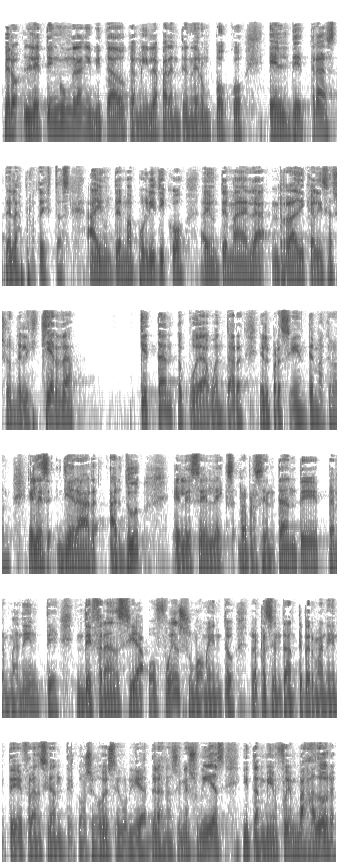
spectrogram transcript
Pero le tengo un gran invitado, Camila, para entender un poco el detrás de las protestas. Hay un tema político, hay un tema de la radicalización de la izquierda, ¿Qué tanto puede aguantar el presidente Macron? Él es Gerard Ardoux, él es el ex representante permanente de Francia, o fue en su momento representante permanente de Francia ante el Consejo de Seguridad de las Naciones Unidas y también fue embajador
